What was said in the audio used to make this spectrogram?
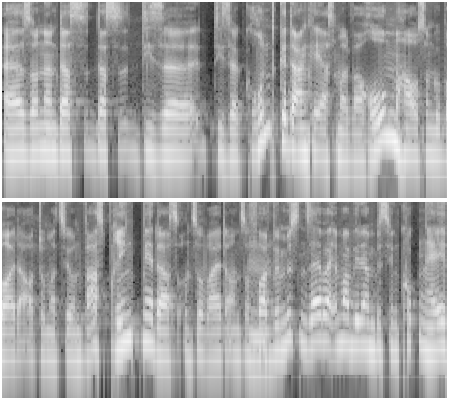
äh, sondern dass, dass diese, dieser Grundgedanke erstmal, warum Haus- und Gebäudeautomation, was bringt mir das und so weiter und so mhm. fort. Wir müssen selber immer wieder ein bisschen gucken, hey,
